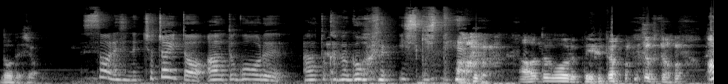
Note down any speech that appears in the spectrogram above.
どうでしょう？そうですね。ちょちょいとアウトゴール、アウトカムゴール意識して、アウトゴールっていうと、ちょっと、あ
